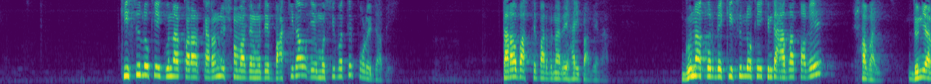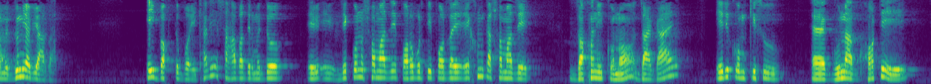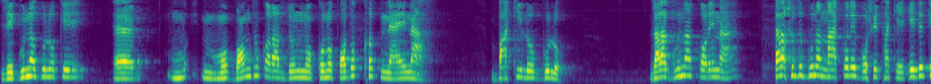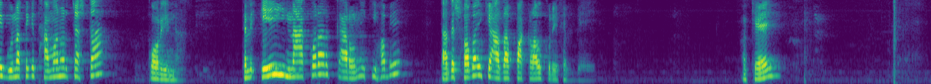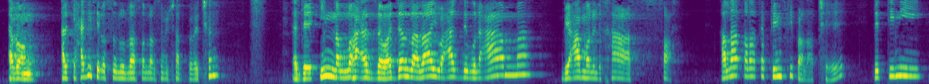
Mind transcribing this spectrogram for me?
কিছু লোকে গুণা করার কারণে সমাজের মধ্যে বাকিরাও এই মুসিবতে পড়ে যাবে। তারাও বাঁচতে পারবে না, রেহাই পাবে না। গুণা করবে কিছু লোকে কিন্তু আজাদ পাবে সবাই। দুনিয়ার মধ্যে, দুনিয়াবি আজাদ এই বক্তব্য এখানে সাহাবাদের মধ্যে যে কোনো সমাজে, পরবর্তী পর্যায়ে, এখনকার সমাজে যখনই কোনো জায়গায় এরকম কিছু গুণা ঘটে, যে গুণাগুলোকে বন্ধ করার জন্য কোনো পদক্ষেপ নেয় না বাকি লোকগুলো। যারা গুণা করে না, তারা শুধু গুণা না করে বসে থাকে, এদেরকে গুণা থেকে থামানোর চেষ্টা করে না। তাহলে এই না করার কারণে কি হবে? তাদের সবাইকে আজাব পাকড়াও করে ফেলবে। ওকে এবং আর কি হাদিসে রসুল্লাহ সাল্লাহ সাদ করেছেন যে আল্লাহ তালা একটা প্রিন্সিপাল আছে যে তিনি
